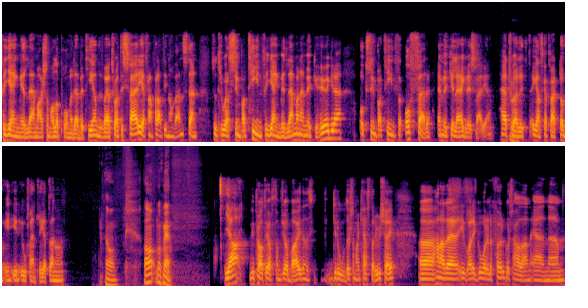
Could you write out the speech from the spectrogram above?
för gängmedlemmar som håller på med det beteendet. Jag tror att i Sverige, framförallt inom vänstern, så tror jag att sympatin för gängmedlemmarna är mycket högre och sympatin för offer är mycket lägre i Sverige. Här tror jag det är ganska tvärtom i, i offentligheten. Ja. ja, något mer? Ja, vi pratar ju ofta om Joe Bidens grodor som han kastar ur sig. Uh, han hade, var det igår eller förrgår så hade han en, um,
